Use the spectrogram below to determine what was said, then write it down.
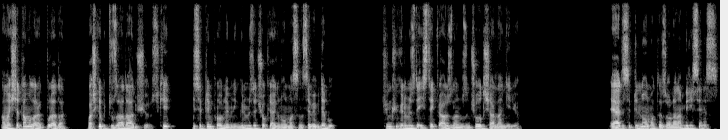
Ama işte tam olarak burada başka bir tuzağa daha düşüyoruz ki disiplin probleminin günümüzde çok yaygın olmasının sebebi de bu. Çünkü günümüzde istek ve arzularımızın çoğu dışarıdan geliyor. Eğer disiplinli olmakta zorlanan biriyseniz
